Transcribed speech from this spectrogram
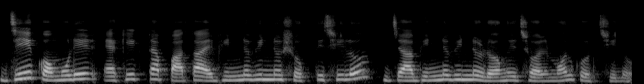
যে কমলের এক একটা পাতায় ভিন্ন ভিন্ন শক্তি ছিল, যা ভিন্ন ভিন্ন রঙে ঝলমল করছিল।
